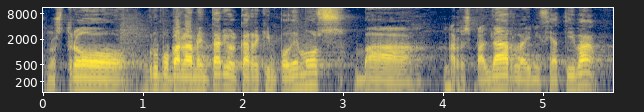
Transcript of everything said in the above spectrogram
Nuestro grupo parlamentario, el Carrequín Podemos, va a respaldar la iniciativa,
